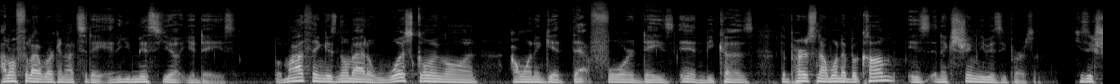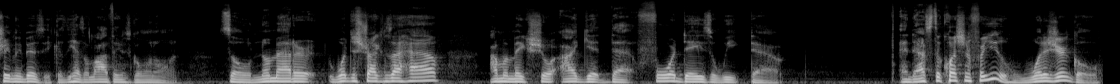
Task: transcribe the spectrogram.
I don't feel like working out today, and you miss your, your days. But my thing is, no matter what's going on, I want to get that four days in because the person I want to become is an extremely busy person. He's extremely busy because he has a lot of things going on. So no matter what distractions I have, I'm gonna make sure I get that four days a week down. And that's the question for you. What is your goal?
